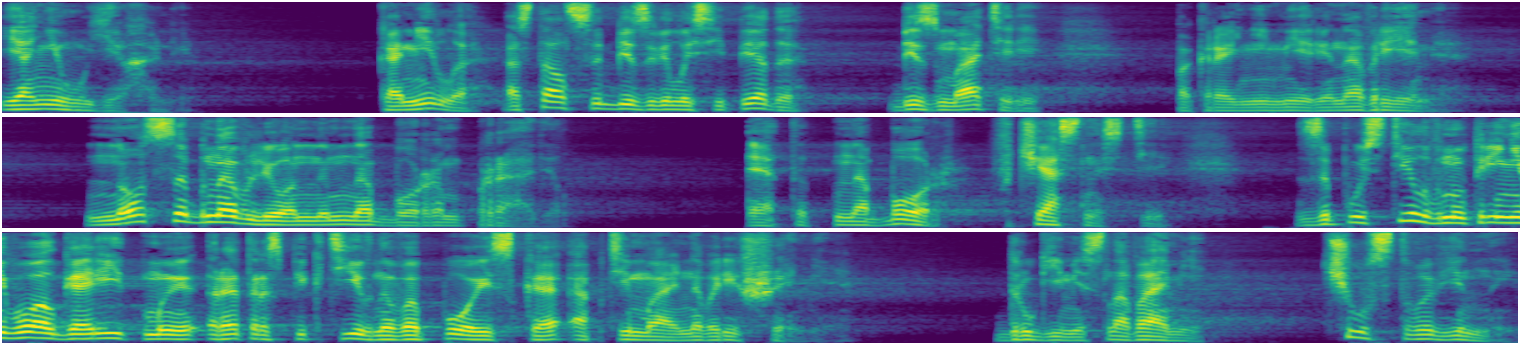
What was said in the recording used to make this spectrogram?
и они уехали. Камила остался без велосипеда, без матери, по крайней мере, на время, но с обновленным набором правил. Этот набор, в частности, запустил внутри него алгоритмы ретроспективного поиска оптимального решения. Другими словами, чувство вины.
